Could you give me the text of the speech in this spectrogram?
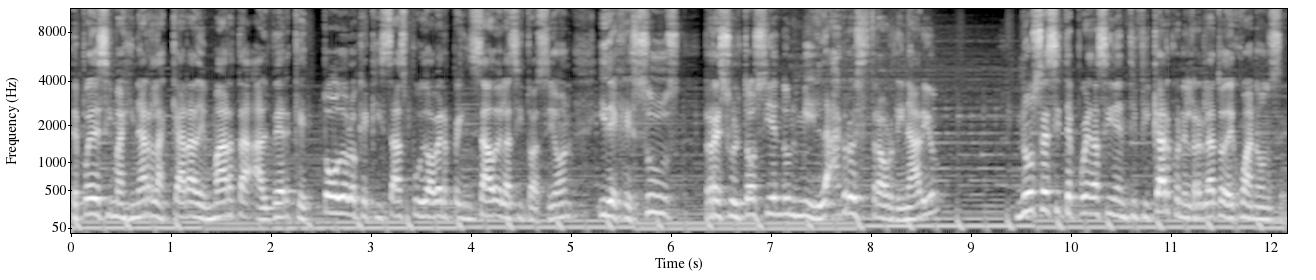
¿Te puedes imaginar la cara de Marta al ver que todo lo que quizás pudo haber pensado de la situación y de Jesús resultó siendo un milagro extraordinario? No sé si te puedas identificar con el relato de Juan 11.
